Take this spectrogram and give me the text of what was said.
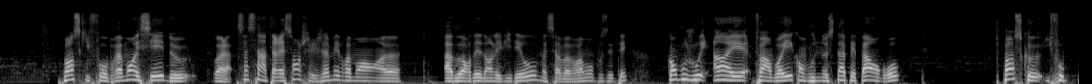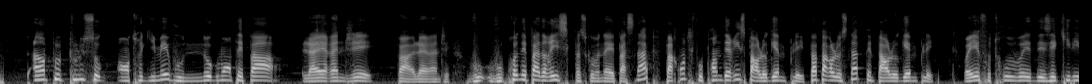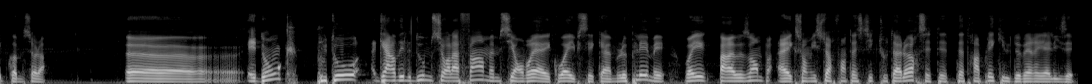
je pense qu'il faut vraiment essayer de... Voilà, ça c'est intéressant. Je l'ai jamais vraiment euh, abordé dans les vidéos, mais ça va vraiment vous aider. Quand vous jouez 1 et... Enfin, vous voyez, quand vous ne snappez pas, en gros, je pense qu'il faut un peu plus, entre guillemets, vous n'augmentez pas la RNG Enfin, la RNG. Vous, vous prenez pas de risque parce que vous n'avez pas snap. Par contre, il faut prendre des risques par le gameplay. Pas par le snap, mais par le gameplay. Vous voyez, il faut trouver des équilibres comme cela. Euh, et donc, plutôt garder le Doom sur la fin, même si en vrai, avec Wave, c'est quand même le play. Mais vous voyez, par exemple, avec son Mister Fantastic tout à l'heure, c'était peut-être un play qu'il devait réaliser.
